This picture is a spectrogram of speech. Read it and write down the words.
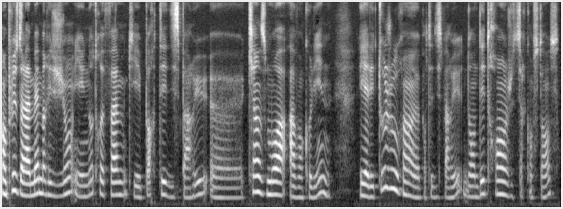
En plus, dans la même région, il y a une autre femme qui est portée disparue euh, 15 mois avant Colin. Et elle est toujours hein, portée disparue dans d'étranges circonstances.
